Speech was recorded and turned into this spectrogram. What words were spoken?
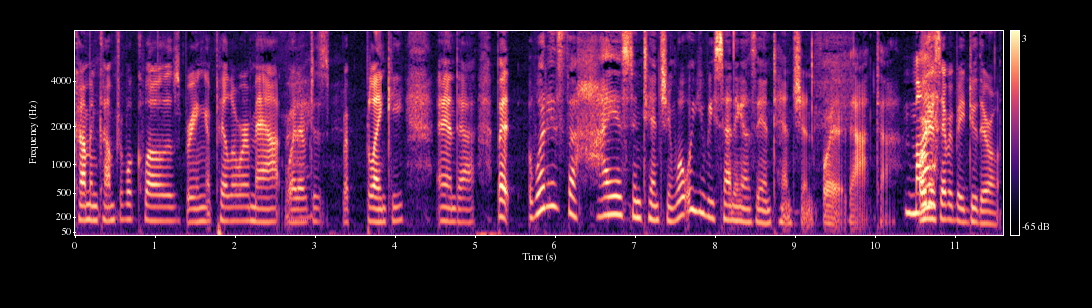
come in comfortable clothes, bring a pillow or a mat, whatever, just a blankie. And, uh, but what is the highest intention? What will you be setting as the intention for that? Uh, or does everybody do their own?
